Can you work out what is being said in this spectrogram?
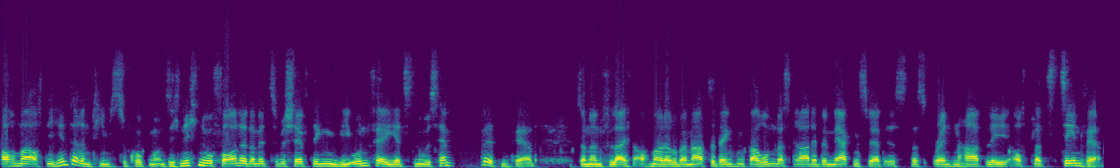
auch mal auf die hinteren Teams zu gucken und sich nicht nur vorne damit zu beschäftigen, wie unfair jetzt Lewis Hamilton fährt, sondern vielleicht auch mal darüber nachzudenken, warum das gerade bemerkenswert ist, dass Brandon Hartley auf Platz 10 fährt.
